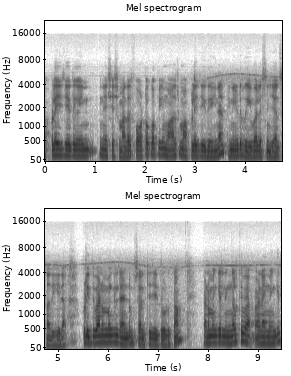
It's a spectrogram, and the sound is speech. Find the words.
അപ്ലൈ ചെയ്ത് കഴിഞ്ഞ ശേഷം അതായത് ഫോട്ടോ കോപ്പിക്ക് മാത്രം അപ്ലൈ ചെയ്ത് കഴിഞ്ഞാൽ പിന്നീട് റീവാലേഷൻ ചെയ്യാൻ സാധിക്കില്ല. അപ്പോൾ ഇത് വേണമെങ്കിൽ രണ്ടും സെലക്ട് ചെയ്ത് കൊടുക്കാം. വേണമെങ്കിൽ നിങ്ങൾക്ക് വേണമെങ്കിൽ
